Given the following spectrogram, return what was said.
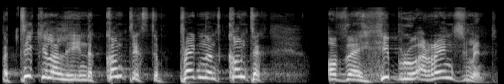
particularly in the context, the pregnant context of the Hebrew arrangement,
